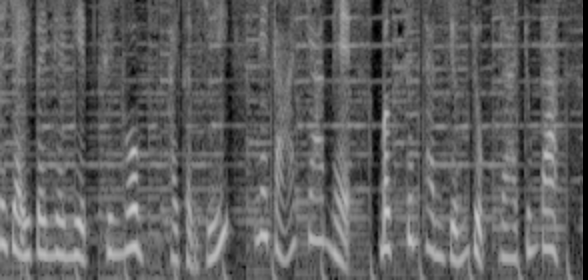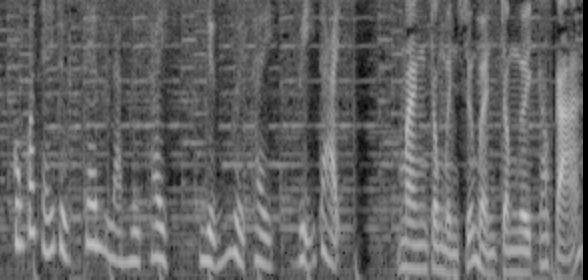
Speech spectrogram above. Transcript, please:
thầy dạy về nghề nghiệp, chuyên môn hay thậm chí ngay cả cha mẹ bậc sinh thành dưỡng dục ra chúng ta cũng có thể được xem là người thầy, những người thầy vĩ đại. Mang trong mình sứ mệnh trong người cao cả,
